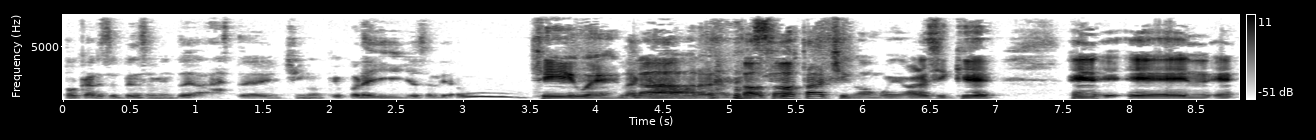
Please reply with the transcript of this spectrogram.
tocar ese pensamiento de, ah, estoy bien chingón, que por ahí yo salía, uh, Sí, güey. La No, cámara. todo, todo estaba chingón, güey. Ahora sí que en, en, en-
